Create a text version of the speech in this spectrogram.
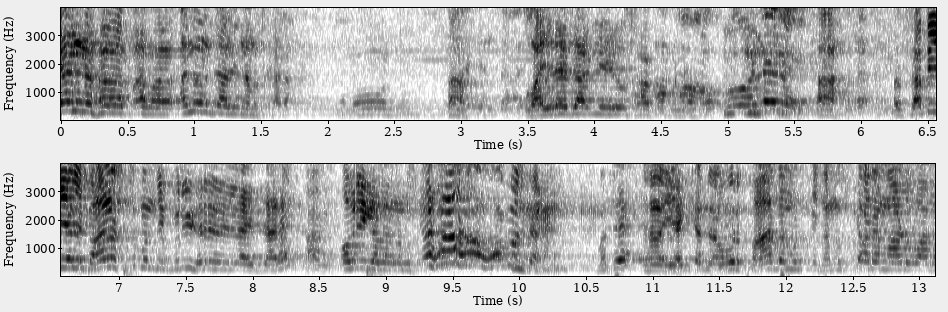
ಗಣ್ಣ ಅನ್ನೋನ್ಕಾಲಿ ನಮಸ್ಕಾರ. ಹಾ, ಹೇಳುವ ಸಾಕು. ಸಭೆಯಲ್ಲಿ ಬಹಳಷ್ಟು ಮಂದಿ ಗುರು ಹಿರಿಯರೆಲ್ಲ ಇದ್ದಾರೆ. ಅವರಿಗೆಲ್ಲ ನಮಸ್ಕಾರ. ಹೋಗೋದು ಮತ್ತೆ? ಯಾಕಂದ್ರೆ ಅವರು ಪಾದ ಮುಟ್ಟಿ ನಮಸ್ಕಾರ ಮಾಡುವಾಗ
